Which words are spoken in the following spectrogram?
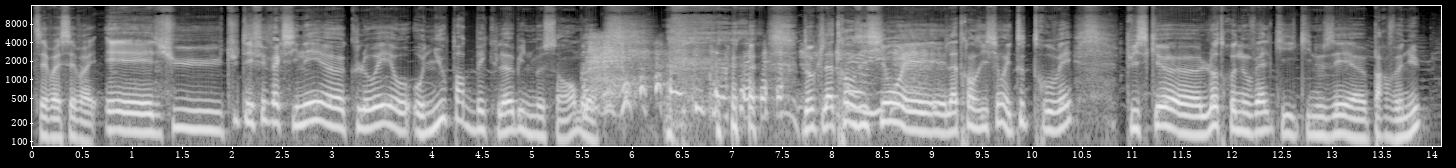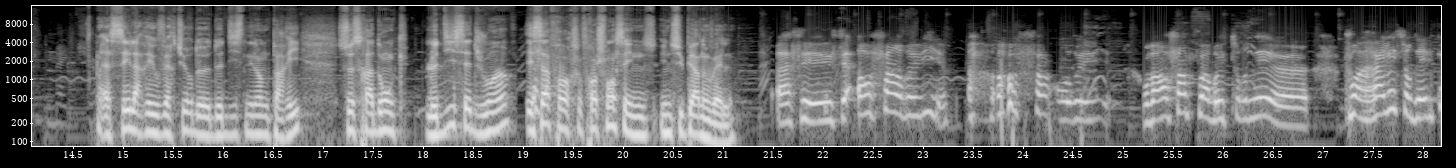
c'est vrai, c'est vrai. Et tu tu t'es fait vacciner, euh, Chloé, au, au Newport Bay Club, il me semble. Donc la transition est la transition est toute trouvée puisque euh, l'autre nouvelle qui, qui nous est euh, parvenue c'est la réouverture de, de Disneyland Paris. Ce sera donc le 17 juin et ça fran- franchement c'est une, une super nouvelle. Ah, c'est c'est enfin en revit. enfin en revit. On va enfin pouvoir retourner, euh, pouvoir râler sur DLP.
